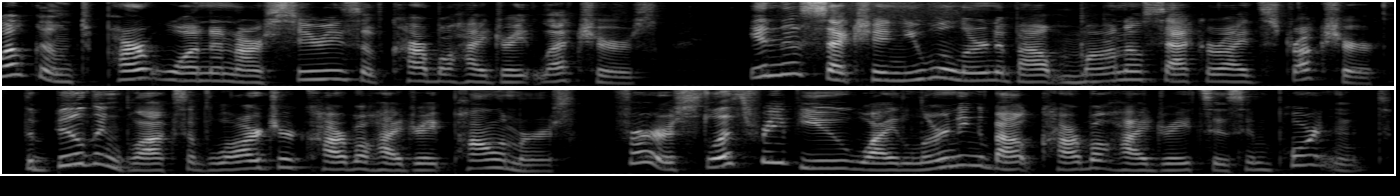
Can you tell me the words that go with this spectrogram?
Welcome to part one in our series of carbohydrate lectures. In this section, you will learn about monosaccharide structure, the building blocks of larger carbohydrate polymers. First, let's review why learning about carbohydrates is important.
